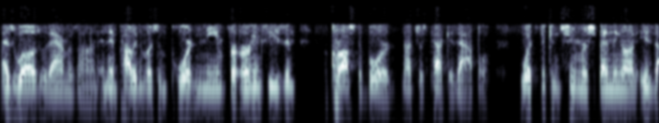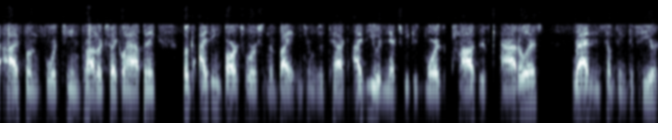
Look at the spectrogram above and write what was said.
as well as with Amazon. And then probably the most important name for earnings season across the board, not just tech, is Apple. What's the consumer spending on? Is the iPhone 14 product cycle happening? look, I think bark's worse than the bite in terms of tech. I view it next week as more as a positive catalyst rather than something to fear.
